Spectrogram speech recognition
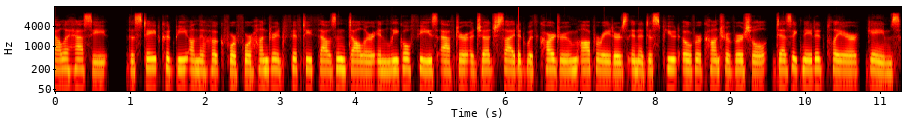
Tallahassee, the state could be on the hook for $450,000 in legal fees after a judge sided with cardroom operators in a dispute over controversial designated player games.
